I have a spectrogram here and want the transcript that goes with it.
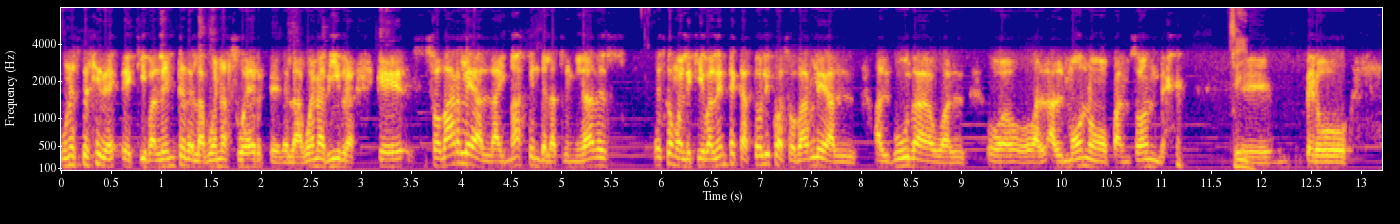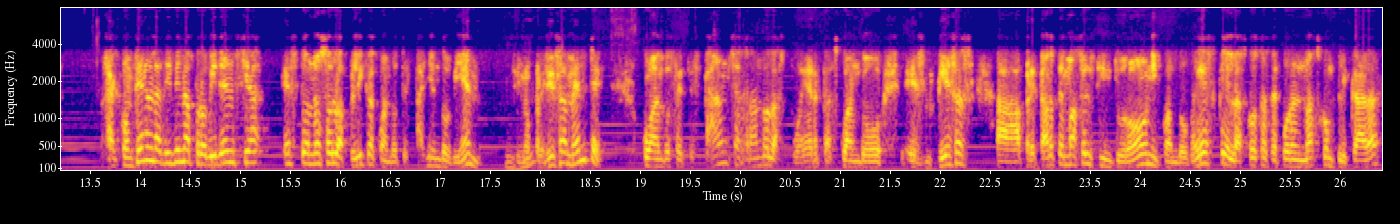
una especie de equivalente de la buena suerte, de la buena vibra, que sobarle a la imagen de la Trinidad es, es como el equivalente católico a sobarle al, al Buda o al, o, al, mono o panzón. Sí. Eh, pero o sea, confiar en la divina providencia, esto no solo aplica cuando te está yendo bien, sino precisamente cuando se te están cerrando las puertas, cuando empiezas a apretarte más el cinturón y cuando ves que las cosas se ponen más complicadas,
